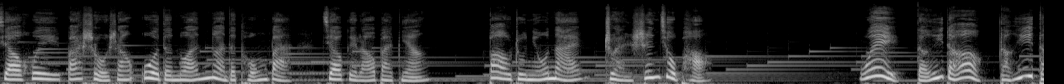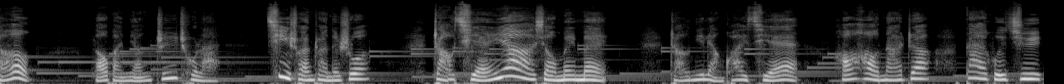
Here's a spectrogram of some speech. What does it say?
小慧把手上握得暖暖的铜板交给老板娘，抱住牛奶，转身就跑。喂，等一等，等一等！老板娘追出来，气喘喘地说。找钱呀，小妹妹，找你两块钱，好好拿着带回去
